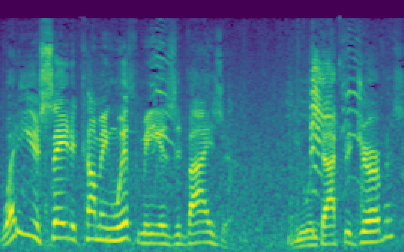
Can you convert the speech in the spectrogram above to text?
What do you say to coming with me as advisor? You and Dr. Jervis?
